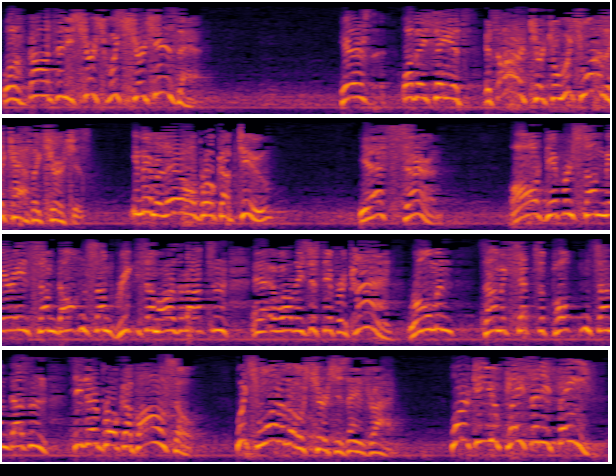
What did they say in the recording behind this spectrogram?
Well, if God's in His church, which church is that? Here's, well, they say it's, it's our church. Well, which one of the Catholic churches? You remember, they're all broke up too. Yes, sir. All different. Some Marian, some don't, and some Greek, some Orthodox. And, uh, well, there's just different kinds. Roman, some accepts the Pope and some doesn't. See, they're broke up also. Which one of those churches ends right? Where can you place any faith?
